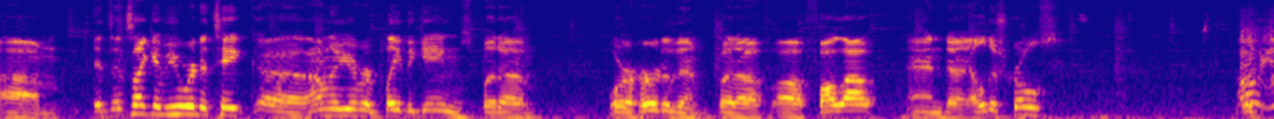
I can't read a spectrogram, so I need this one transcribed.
Um, it's it's like if you were to take uh, I don't know if you ever played the games, but um, or heard of them, but uh, uh Fallout and uh, Elder Scrolls. Oh yeah,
